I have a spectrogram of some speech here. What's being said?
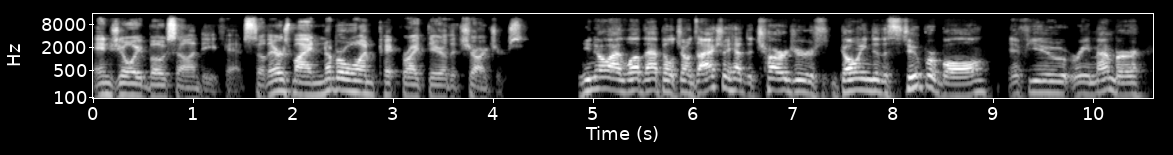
and Joey Bosa on defense? So there's my number one pick right there, the Chargers. You know, I love that, Bill Jones. I actually had the Chargers going to the Super Bowl, if you remember.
